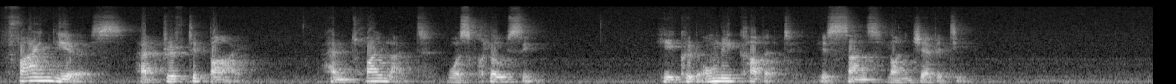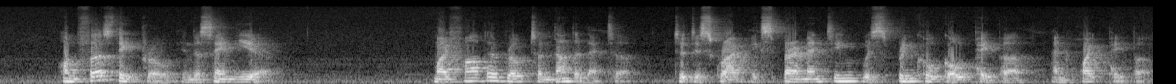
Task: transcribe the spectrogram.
Fine years had drifted by, and twilight was closing. He could only covet his son's longevity. On 1st April in the same year, my father wrote another letter to describe experimenting with sprinkled gold paper and white paper.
